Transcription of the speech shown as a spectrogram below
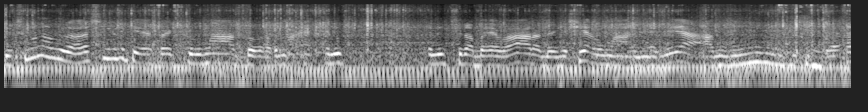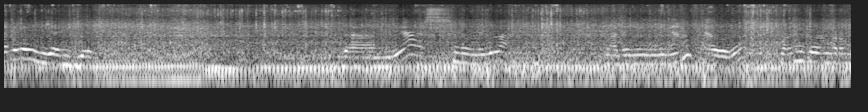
di sana gue sini kayak efek rumah tuh kena elit elit Surabaya Barat deh guys ya rumahnya ya amin ya ya dan ya semuanya lah ada yang nyampe ya paling kurang orang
